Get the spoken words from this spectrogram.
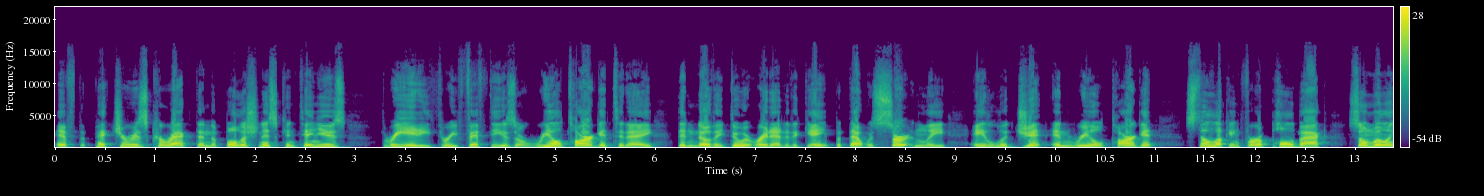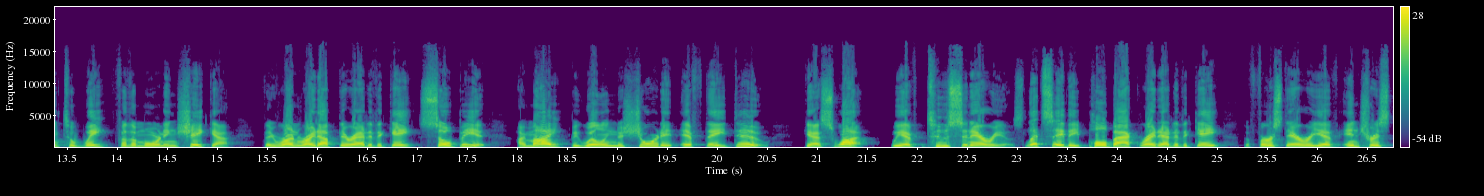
If the picture is correct and the bullishness continues, 383.50 is a real target today. Didn't know they'd do it right out of the gate, but that was certainly a legit and real target. Still looking for a pullback, so I'm willing to wait for the morning shakeout. If they run right up there out of the gate, so be it. I might be willing to short it if they do. Guess what? We have two scenarios. Let's say they pull back right out of the gate. The first area of interest,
